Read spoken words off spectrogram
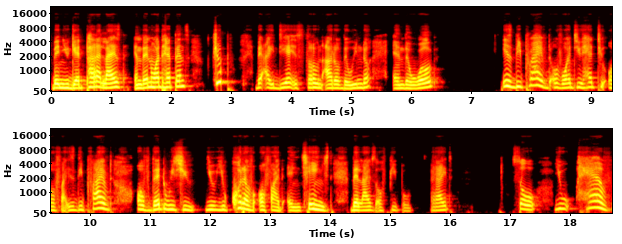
Then you get paralyzed, and then what happens? Choop, the idea is thrown out of the window, and the world is deprived of what you had to offer, is deprived of that which you you you could have offered and changed the lives of people, right? So you have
